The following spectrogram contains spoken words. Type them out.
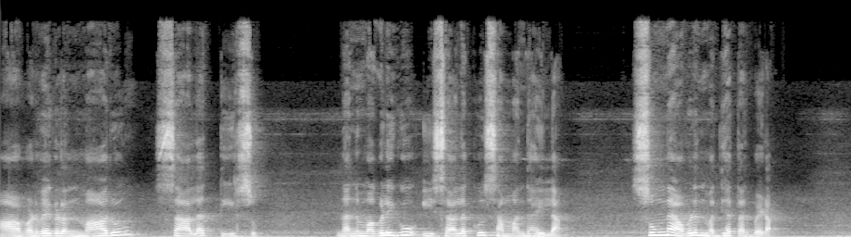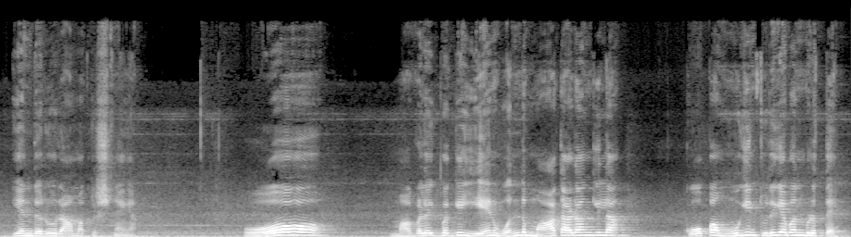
ಆ ಒಡವೆಗಳನ್ನು ಮಾರು, ಸಾಲ ತೀರಿಸು. ನನ್ನ ಮಗಳಿಗೂ ಈ ಸಾಲಕ್ಕೂ ಸಂಬಂಧ ಇಲ್ಲ. ಸುಮ್ಮನೆ ಅವಳನ್ನ ಮಧ್ಯ ತರಬೇಡ, ಎಂದರು ರಾಮಕೃಷ್ಣಯ್ಯ. ಓ ಮಗಳಿಗೆ ಬಗ್ಗೆ ಏನು ಒಂದು ಮಾತಾಡೋಂಗಿಲ್ಲ. ಕೋಪ ಮೂಗಿನ ತುದಿಗೆ ಬಂದ್ಬಿಡುತ್ತೆ.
